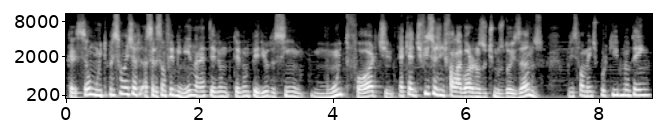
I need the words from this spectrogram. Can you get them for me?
cresceu muito, principalmente a, a, seleção feminina, né? Teve um, teve um período assim muito forte. É que é difícil a gente falar agora nos últimos dois anos, principalmente porque não tem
